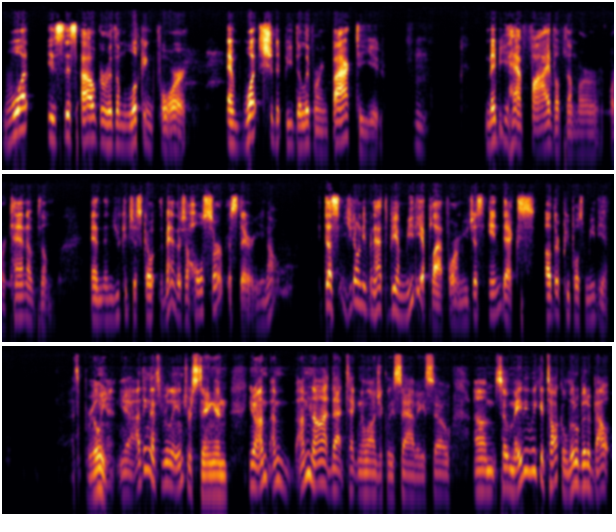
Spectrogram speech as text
what is this algorithm looking for, and what should it be delivering back to you. Hmm. Maybe you have five of them or or ten of them, and then you could just go. Man, there's a whole service there. You know it doesn't you don't even have to be a media platform you just index other people's media That's brilliant. Yeah, I think that's really interesting. And you know, I'm I'm I'm not that technologically savvy, so um, so maybe we could talk a little bit about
